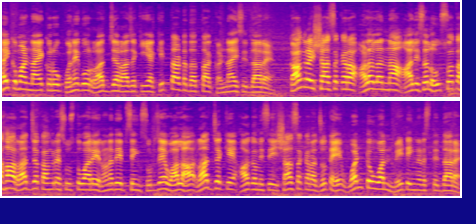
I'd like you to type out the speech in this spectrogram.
ಹೈಕಮಾಂಡ್ ನಾಯಕರು ಕೊನೆಗೂ ರಾಜ್ಯ ರಾಜಕೀಯ ಕಿತ್ತಾಟದತ್ತ ಕಣ್ಣಾಯಿಸಿದ್ದಾರೆ. ಕಾಂಗ್ರೆಸ್ ಶಾಸಕರ ಅಳಲನ್ನ ಆಲಿಸಲು ಸ್ವತಃ ರಾಜ್ಯ ಕಾಂಗ್ರೆಸ್ ಉಸ್ತುವಾರಿ ರಣದೀಪ್ ಸಿಂಗ್ ಸುರ್ಜೇವಾಲಾ ರಾಜ್ಯಕ್ಕೆ ಆಗಮಿಸಿ ಶಾಸಕರ ಜೊತೆ ಒನ್ ಟು ಒನ್ ಮೀಟಿಂಗ್ ನಡೆಸುತ್ತಿದ್ದಾರೆ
